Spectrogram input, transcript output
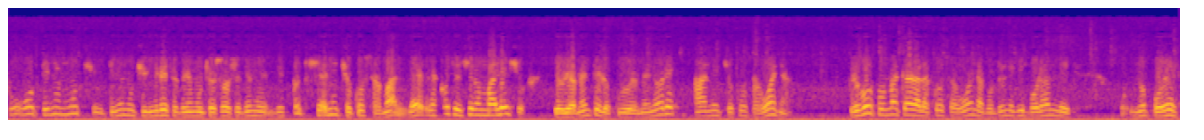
vos, vos tenés mucho, tenés mucho ingreso, tenés muchos socios, tenés- después que se han hecho cosas mal, la- las cosas hicieron mal ellos. Y obviamente los clubes menores han hecho cosas buenas. Pero vos por más que hagas las cosas buenas contra un equipo grande, no podés.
